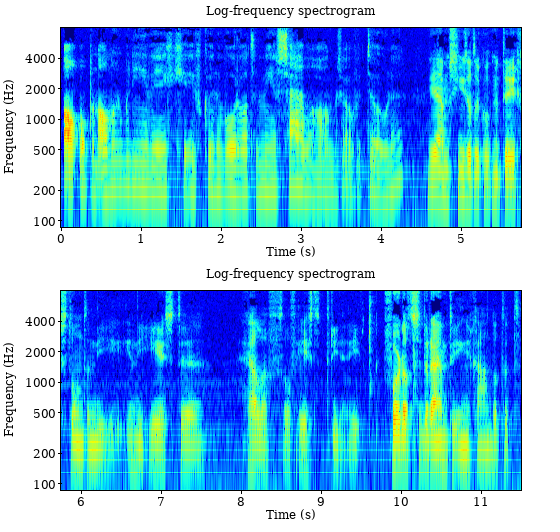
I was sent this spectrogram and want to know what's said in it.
op een andere manier weergegeven kunnen worden. Wat er meer samenhang zou vertonen. Ja, misschien zat ook wat me tegenstond in die, in die eerste helft of eerste drie, voordat ze de ruimte ingaan. Dat het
